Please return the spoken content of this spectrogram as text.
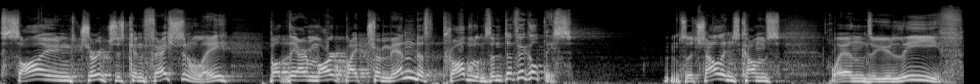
sound churches confessionally, but they are marked by tremendous problems and difficulties. And so the challenge comes When do you leave?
